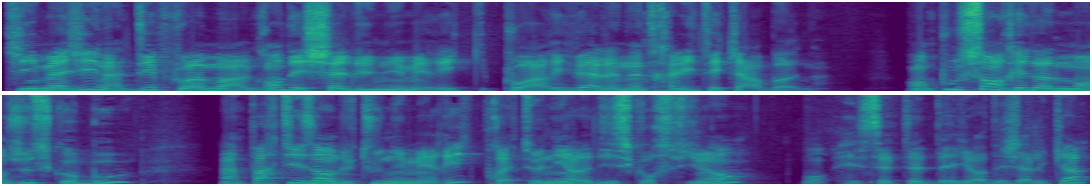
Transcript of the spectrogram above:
qui imaginent un déploiement à grande échelle du numérique pour arriver à la neutralité carbone. En poussant raisonnement jusqu'au bout, un partisan du tout numérique pourrait tenir le discours suivant, bon, et c'est peut-être d'ailleurs déjà le cas,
